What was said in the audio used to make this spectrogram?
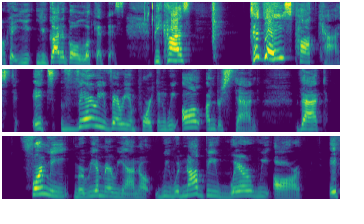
Okay. You, you got to go look at this because today's podcast, it's very, very important. We all understand that for me, Maria Mariano, we would not be where we are if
